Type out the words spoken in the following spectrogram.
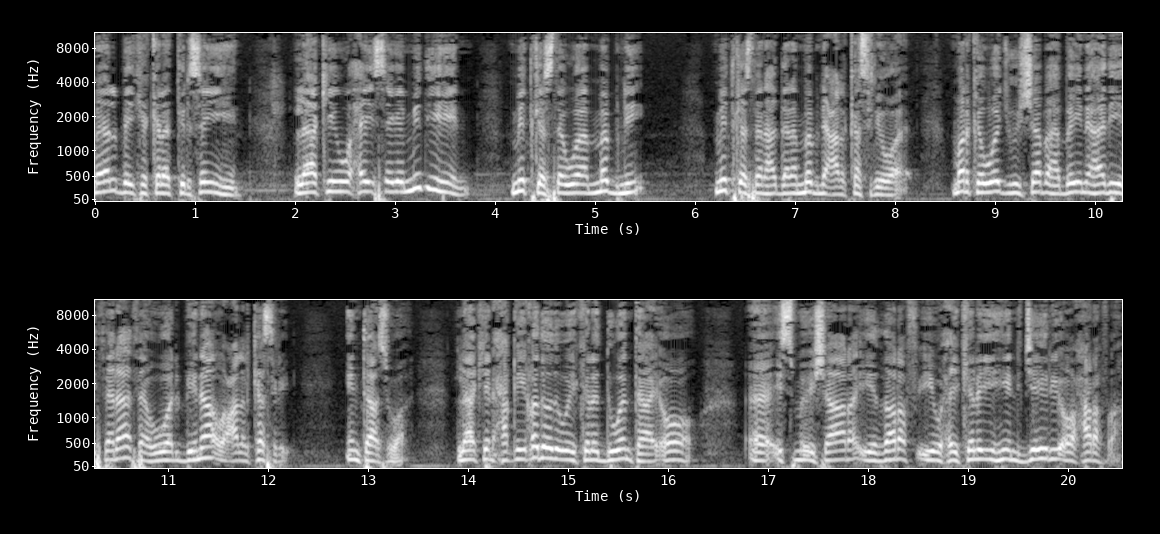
meel bay ka kala tirsan yihiin. Laakiin waxay isaga mid yihiin mid kasta waa mabni mid kastana haddana mabni cala alkasri waay marka wajhu shabah bayna hadihi thalaatha huwa albinaau cala alkasri intaas waa laakiin xaqiiqadooda way kala duwan tahay oo ismu ishaara iyo daraf iyo waxay kala yihiin jeyri oo xaraf ah.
